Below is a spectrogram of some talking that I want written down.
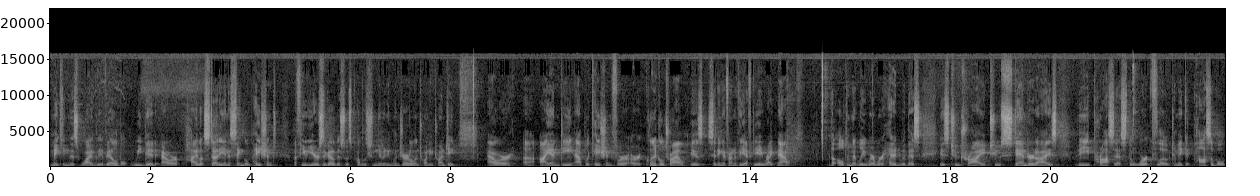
making this widely available. We did our pilot study in a single patient a few years ago. This was published in New England Journal in 2020. Our uh, IND application for our clinical trial is sitting in front of the FDA right now. But ultimately, where we're headed with this is to try to standardize the process, the workflow, to make it possible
